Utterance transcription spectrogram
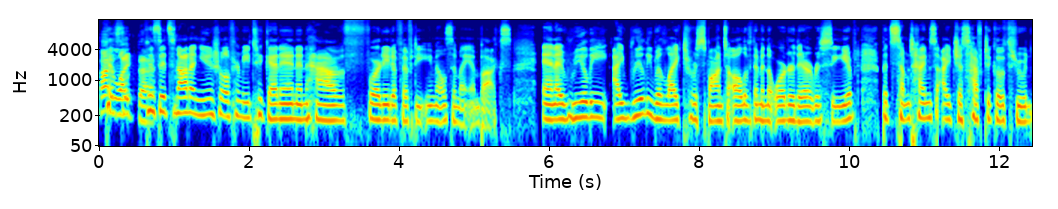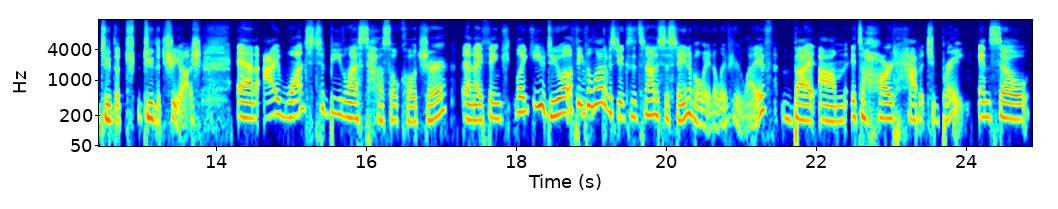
I like that. Because it's not unusual for me to get in and have 40 to 50 emails in my inbox. And I really, I really would like to respond to all of them in the order they're received. But sometimes I just have to go through and do the, do the triage. And I want to be less hustle culture. And I think, like you do, I think a lot of us do because it's not a sustainable way to live your life. But um, it's a hard habit to break. And so,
